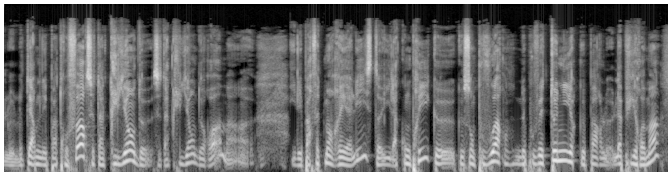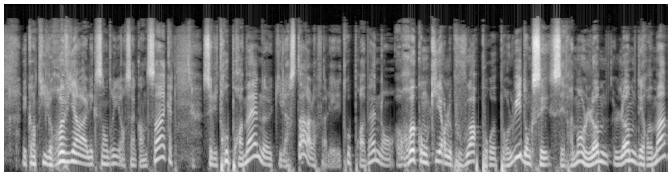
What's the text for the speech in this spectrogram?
le, terme n'est pas trop fort, c'est un client de, c'est un client de Rome. Hein il est parfaitement réaliste, il a compris que, son pouvoir ne pouvait tenir que par l'appui romain, et quand il revient à Alexandrie en 55, c'est les troupes romaines qui l'installent, enfin les, troupes romaines reconquièrent le pouvoir pour, pour lui, donc c'est vraiment l'homme des Romains,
